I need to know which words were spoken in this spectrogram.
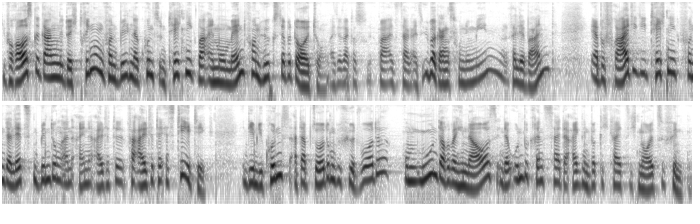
Die vorausgegangene Durchdringung von bildender Kunst und Technik war ein Moment von höchster Bedeutung. Also er sagt, das war sozusagen als Übergangsphänomen relevant. Er befreite die Technik von der letzten Bindung an eine altete, veraltete Ästhetik, indem die Kunst ad absurdum geführt wurde, um nun darüber hinaus in der Unbegrenztheit der eigenen Wirklichkeit sich neu zu finden.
